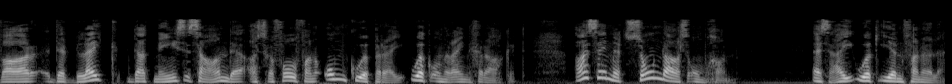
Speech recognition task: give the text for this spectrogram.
waar dit blyk dat mense se hande as gevolg van omkopery ook onrein geraak het. As hy met sondaars omgaan, is hy ook een van hulle.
